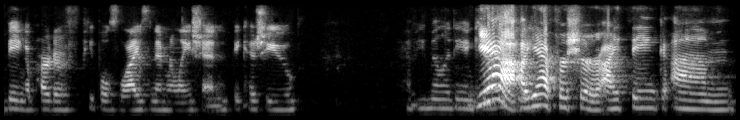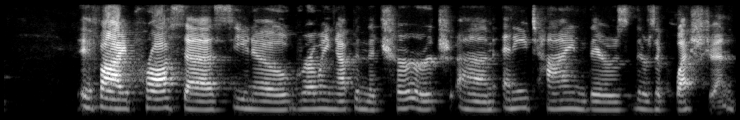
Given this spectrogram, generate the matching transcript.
being a part of people's lives and in relation because you have humility and yeah yeah for sure i think um if i process you know growing up in the church um anytime there's there's a question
